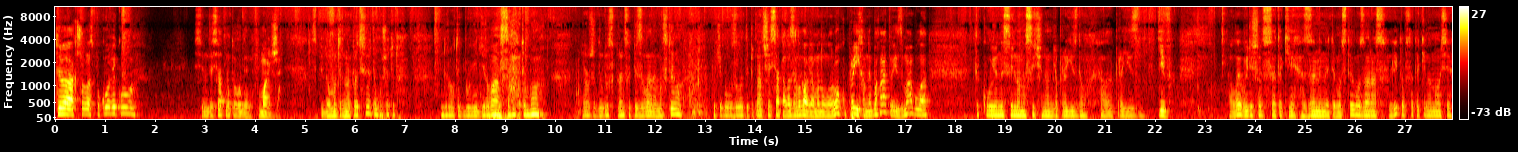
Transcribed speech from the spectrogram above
Так, що у нас по ковіку? 70 мотогодин, майже. Спідометр не працює, тому що тут дротик був відірвався, тому я вже дивлюсь, в принципі, зелене мастило, яке було залити 1560, але заливав я минулого року. Проїхав небагато, і зима була такою не сильно насиченою для проїздів, але проїздів. Але вирішив все-таки замінити мастило зараз. Літо все-таки на носі.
